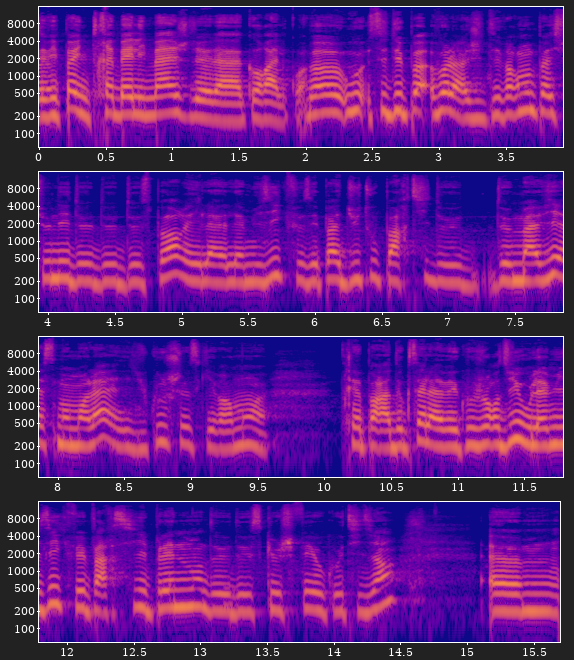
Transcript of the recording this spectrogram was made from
n'avez pas une très belle image de la chorale, quoi. bah, c'était pas voilà, j'étais vraiment passionnée de, de- de sport et la, la musique faisait pas du tout partie de, de ma vie à ce moment-là. Et du coup, chose qui est vraiment très paradoxale avec aujourd'hui où la musique fait partie pleinement de, ce que je fais au quotidien. Euh,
